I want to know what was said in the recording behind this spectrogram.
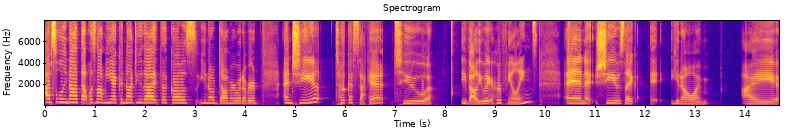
absolutely not. That was not me. I could not do that. That girl is, you know, dumb or whatever. And she took a second to evaluate her feelings. And she was like you know i'm i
